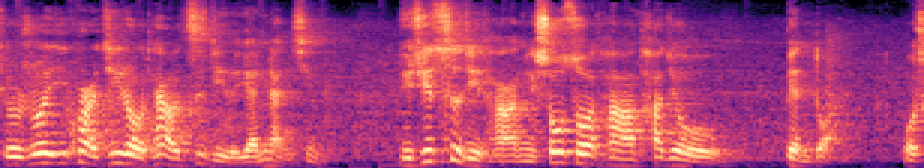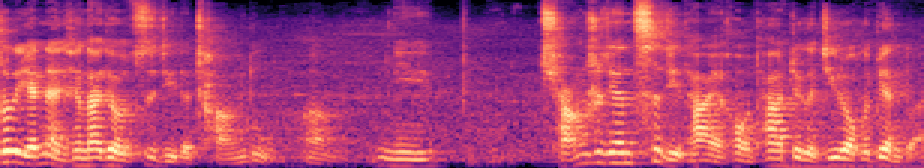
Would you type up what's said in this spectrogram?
就是说，一块肌肉它有自己的延展性，你去刺激它，你收缩它，它就变短。我说的延展性，它就有自己的长度啊。你长时间刺激它以后，它这个肌肉会变短。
